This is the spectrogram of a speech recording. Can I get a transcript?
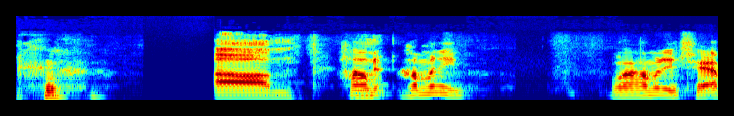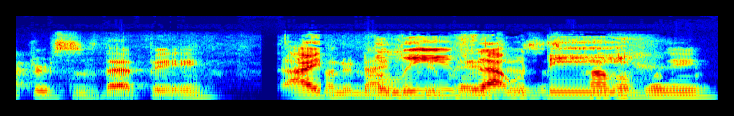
um, How N- how many? Well, how many chapters would that be? I believe pages? that would It's be. probably.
